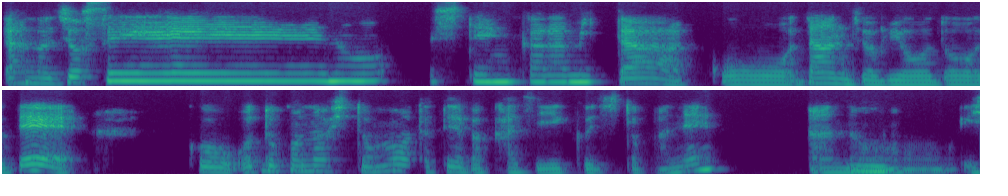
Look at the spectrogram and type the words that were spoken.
あの女性の視点から見たこう男女平等で、こう男の人も例えば家事、育児とかね、あのー一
